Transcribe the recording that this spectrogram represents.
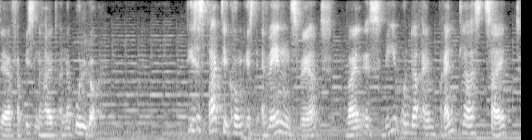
der Verbissenheit einer Bulldogge. Dieses Praktikum ist erwähnenswert, weil es wie unter einem Brennglas zeigt,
